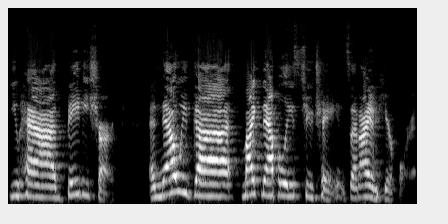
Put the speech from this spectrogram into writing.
you had Baby Shark, and now we've got Mike Napoli's two chains, and I am here for it.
